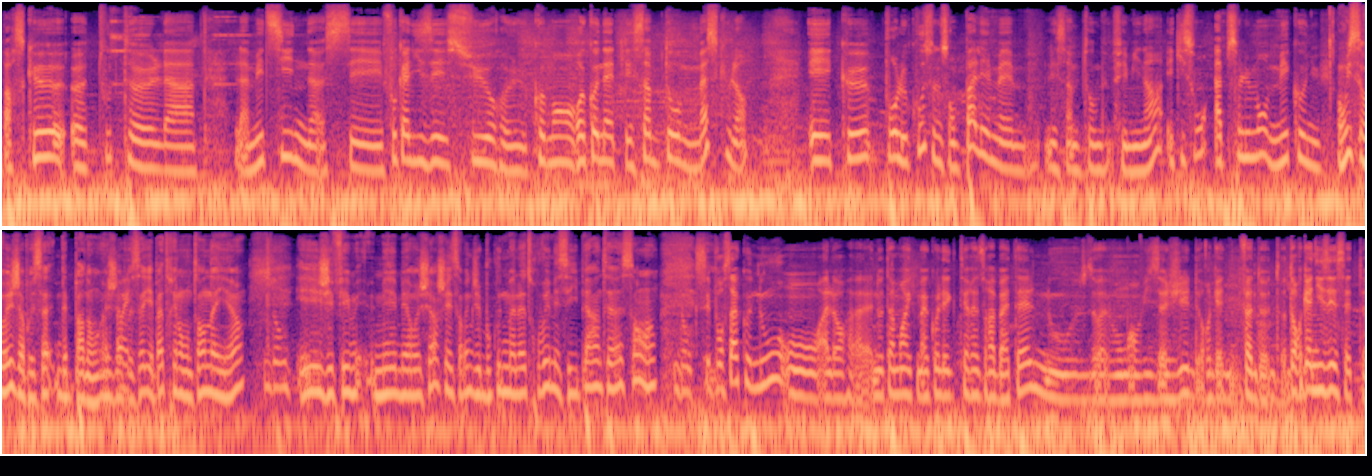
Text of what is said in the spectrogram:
parce que euh, toute euh, la, la médecine s'est focalisée sur comment reconnaître les symptômes masculins et que pour le coup ce ne sont pas les mêmes les symptômes féminins et qui sont absolument méconnus. Oui, c'est vrai, j'ai appris ça. Pardon, j'ai appris Oui. ça il y a pas très longtemps d'ailleurs. Et j'ai fait mes, mes recherches et c'est vrai que j'ai beaucoup de mal à trouver, mais c'est hyper intéressant. Hein. Donc c'est pour ça que nous, on, alors euh, notamment avec ma collègue Thérèse Rabatel, nous avons envisagé d'organiser, cette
